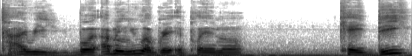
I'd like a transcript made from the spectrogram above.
Kyrie, boy, I mean, you upgraded playing on KD.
